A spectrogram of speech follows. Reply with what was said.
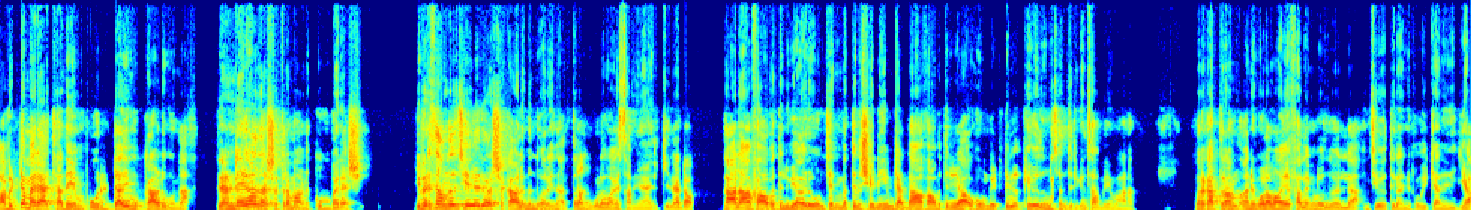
അവിട്ടമര ചതയം പൊരുട്ടാതി മുക്കാടുങ്ങുന്ന രണ്ടേകാൽ നക്ഷത്രമാണ് കുംഭരാശി. ഇവരെ സംബന്ധിച്ച് ഒരു വർഷക്കാലം എന്ന് പറയുന്നത് അത്ര അനുകൂലമായ സമയമായിരിക്കില്ല കേട്ടോ. നാലാം ഭാവത്തിൽ വ്യാഴവും ജന്മത്തിൽ ശനിയും രണ്ടാം ഭാവത്തിൽ രാഹുവും എട്ടിൽ കേതുവും സഞ്ചരിക്കുന്ന സമയമാണ്. ഇവർക്ക് അത്ര അനുകൂലമായ ഫലങ്ങളൊന്നുമല്ല ജീവിതത്തിൽ അനുഭവിക്കാതിരിക്കുക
